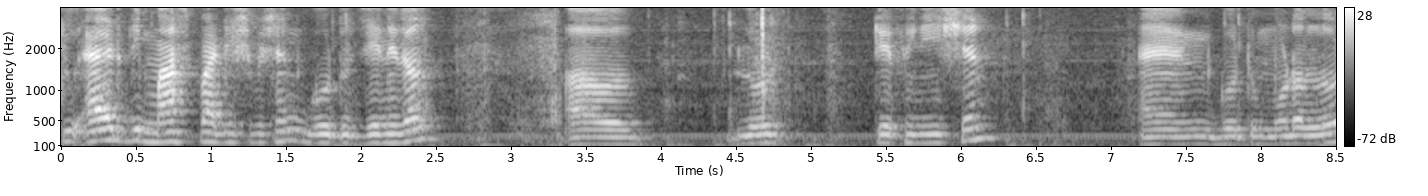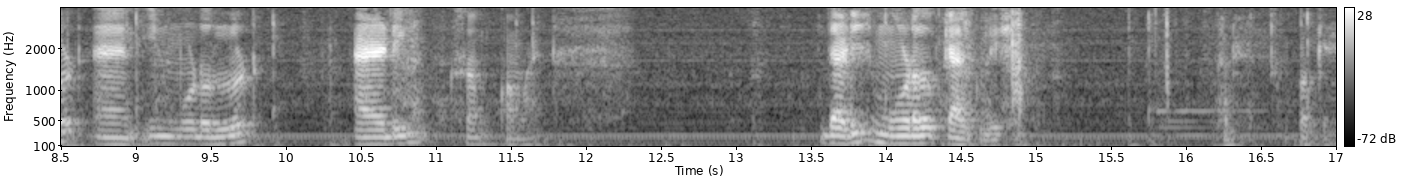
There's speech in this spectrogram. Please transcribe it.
to add the mass participation go to general uh, load definition and go to modal load and in modal load adding some command. That is modal calculation. Okay.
